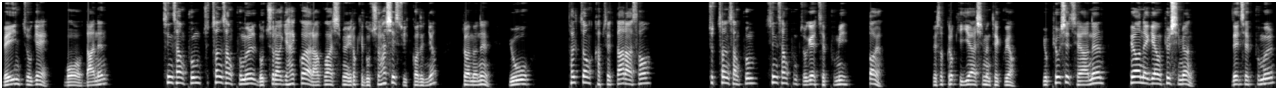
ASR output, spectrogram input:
메인 쪽에 뭐 나는 신상품, 추천 상품을 노출하게 할 거야 라고 하시면 이렇게 노출하실 수 있거든요. 그러면은 요 설정 값에 따라서 추천 상품, 신상품 쪽에 제품이 떠요. 그래서 그렇게 이해하시면 되고요. 요 표시 제한은 회원에게만 표시면 내 제품을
